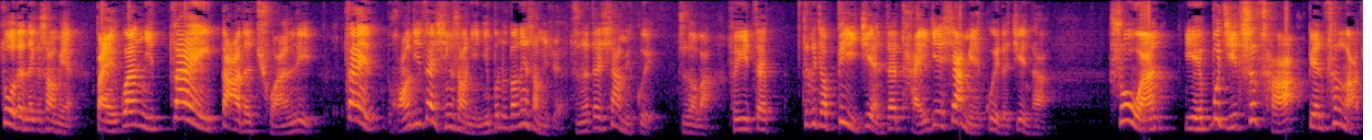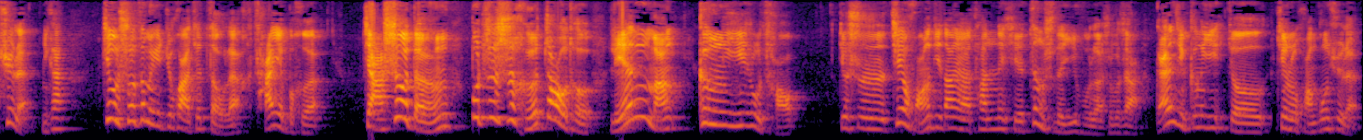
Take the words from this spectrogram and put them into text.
坐在那个上面，百官你再大的权力，再皇帝再欣赏你，你不能到那上面去，只能在下面跪，知道吧？所以在这个叫必见，在台阶下面跪着见他。说完也不急吃茶，便乘马去了。你看，就说这么一句话就走了，茶也不喝。贾赦等不知是何兆头，连忙更衣入朝。就是见皇帝，当然要穿那些正式的衣服了，是不是啊？赶紧更衣，就进入皇宫去了。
